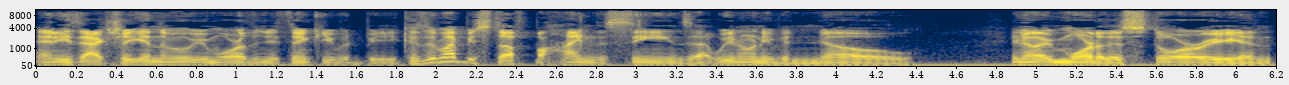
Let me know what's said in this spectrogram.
and he's actually in the movie more than you think he would be because there might be stuff behind the scenes that we don't even know. You know, more to this story and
